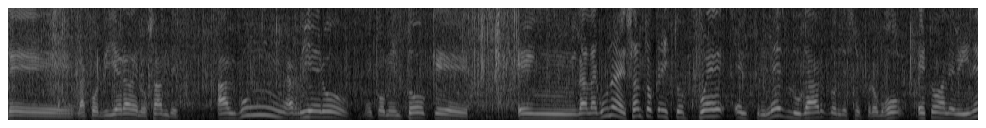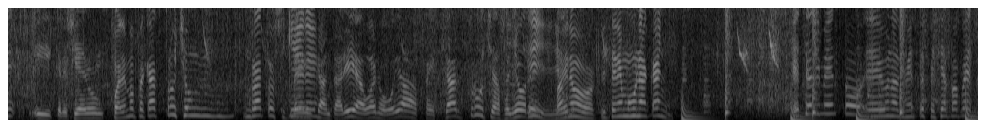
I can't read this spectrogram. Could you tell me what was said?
de la cordillera de los Andes. Algún arriero me comentó que en la laguna de Santo Cristo fue el primer lugar donde se probó estos alevines y crecieron. Podemos pescar trucha un, rato si quiere. Me encantaría, bueno, voy a pescar trucha, señores. Sí, bueno, aquí tenemos una caña. Este alimento es un alimento especial para peces.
